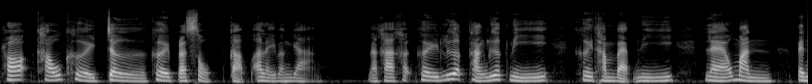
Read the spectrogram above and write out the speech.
เพราะเขาเคยเจอเคยประสบกับอะไรบางอย่างนะคะเคเคยเลือกทางเลือกนี้ เคยทำแบบนี้ แล้วมันเป็น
